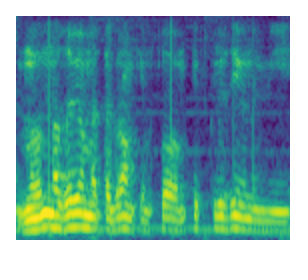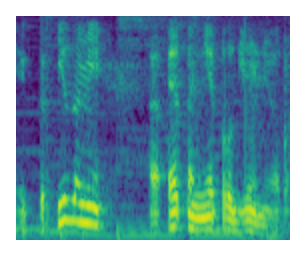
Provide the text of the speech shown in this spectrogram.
ну, назовем это громким словом, эксклюзивными экспертизами. Э, это не про джуниоров.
